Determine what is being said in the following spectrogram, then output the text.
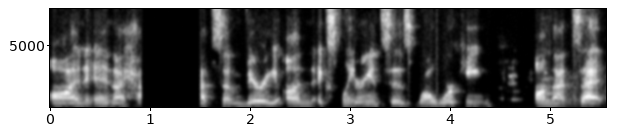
on, and I had, had some very unexplained experiences while working on that set.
